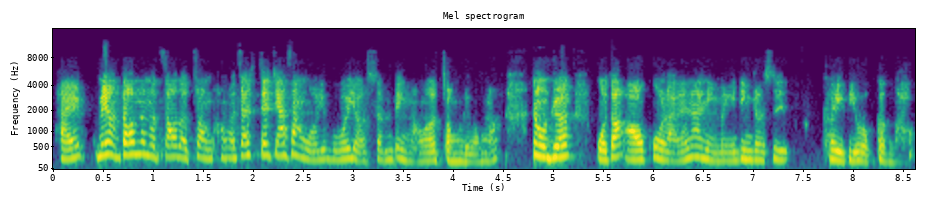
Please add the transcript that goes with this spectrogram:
还没有到那么糟的状况，再再加上我我有生病嘛，我有肿瘤嘛，那我觉得我都熬过来了，那你们一定就是可以比我更好。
